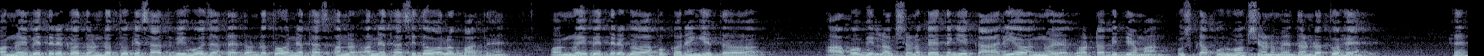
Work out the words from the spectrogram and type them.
अन्वय व्यतिरेक दंडत्व के साथ भी हो जाता है। दंडत्व अन्यथा अन्यथा सिद्ध अलग बात है। अन्वय व्यतिरेक आप करेंगे तो आप अभी लक्षण कहते हैं कि कार्य अन्वय, घट विद्यमान, उसका पूर्व क्षण में। दंडत्व है? है।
